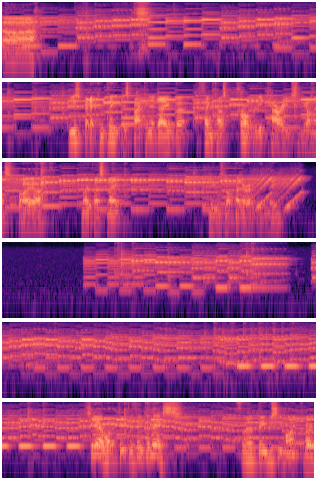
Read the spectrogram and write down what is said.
Ah! Used to be able to complete this back in the day, but I think I was probably carried, to be honest, by uh, my best mate. He was not better at it than me. So yeah, what do people think of this for BBC Micro?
